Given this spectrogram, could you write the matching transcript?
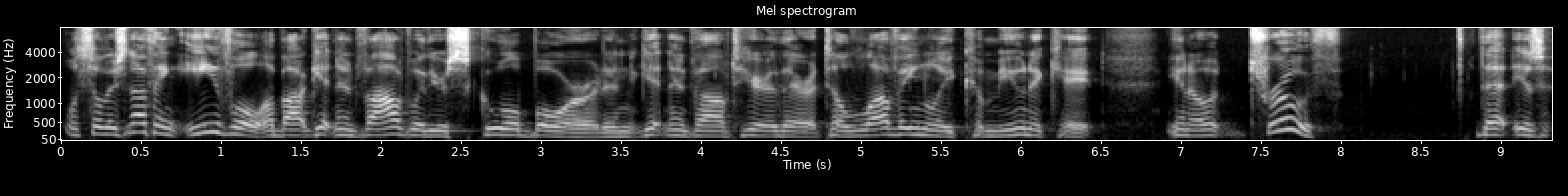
Well, so there's nothing evil about getting involved with your school board and getting involved here or there to lovingly communicate, you know, truth that is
